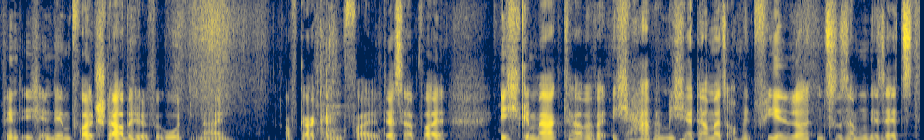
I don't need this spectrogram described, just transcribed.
finde ich in dem Fall Sterbehilfe gut? Nein, auf gar keinen Fall. Deshalb, weil ich gemerkt habe, weil ich habe mich ja damals auch mit vielen Leuten zusammengesetzt,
